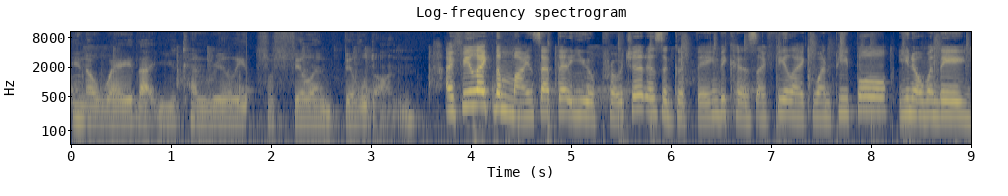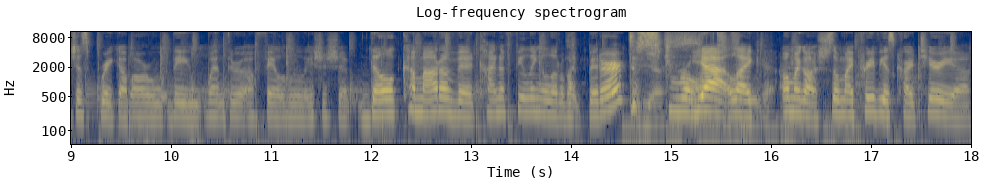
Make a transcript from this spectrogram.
in a way that you can really fulfill and build on. I feel like the mindset that you approach it is a good thing because I feel like when people, you know, when they just break up or they went through a failed relationship, they'll come out of it kind of feeling a little bit bitter. Distraught. Yeah, like, oh my gosh, so my previous criteria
